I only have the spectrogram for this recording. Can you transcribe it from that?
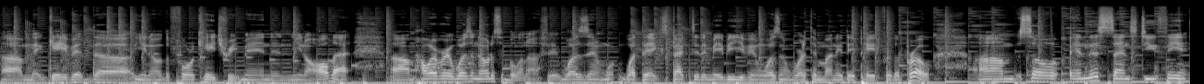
Um, they gave it the you know the 4K treatment and you know all that. Um, however, it wasn't noticeable enough. It wasn't what they expected, and maybe even wasn't worth the money they paid for the Pro. Um, so, in this sense, do you think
